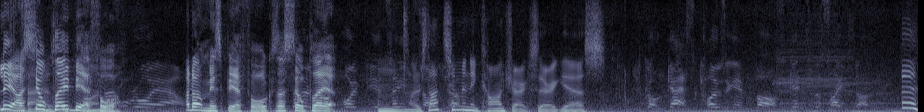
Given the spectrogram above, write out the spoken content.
Lee, I still play been fun. BF4. Royale. I don't miss BF4 because I still play it. Point for your mm, there's not too many contracts there, I guess. You've got gas closing in fast. Get to the safe zone. Eh,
